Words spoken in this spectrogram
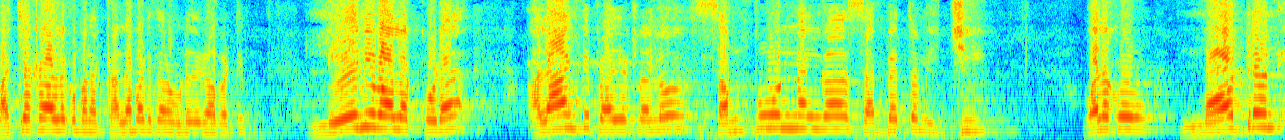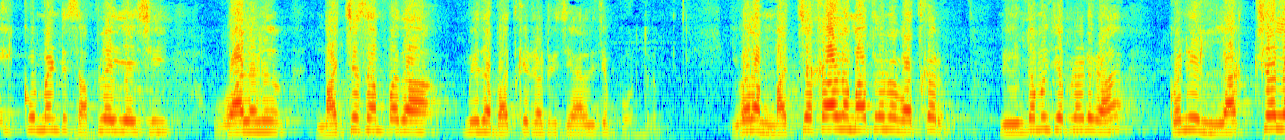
మత్స్యకారులకు మన కళ్ళబడితనం ఉండదు కాబట్టి లేని వాళ్ళకు కూడా అలాంటి ప్రాజెక్టులలో సంపూర్ణంగా సభ్యత్వం ఇచ్చి వాళ్ళకు మోడ్రన్ ఎక్విప్మెంట్ సప్లై చేసి వాళ్ళను మత్స్య సంపద మీద బతికేటట్టు చేయాలని చెప్పి కోరుతున్నాం. ఇవాళ మత్స్యకారులు మాత్రమే బతకరు. నేను ఇంతకుముందు చెప్పినట్టుగా కొన్ని లక్షల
